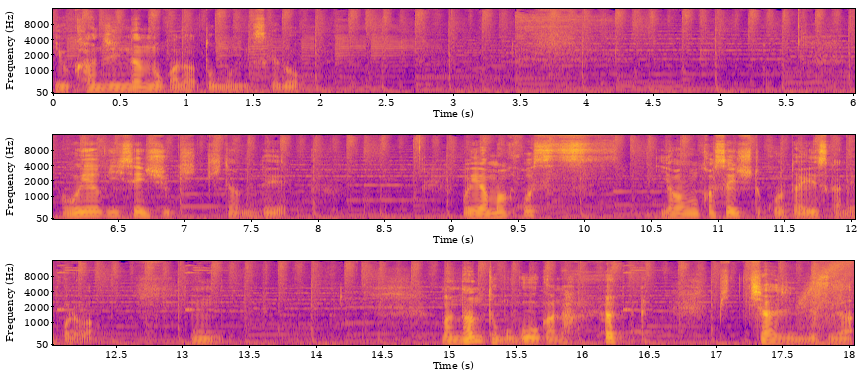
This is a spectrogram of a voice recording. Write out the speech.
いう感じになるのかなと思うんですけど青柳選手き来たんで山岡山岡選手と交代ですかねこれは。うん。まあなんとも豪華な ピッチャー陣ですが。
